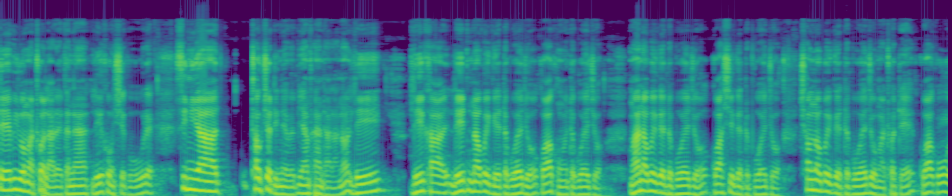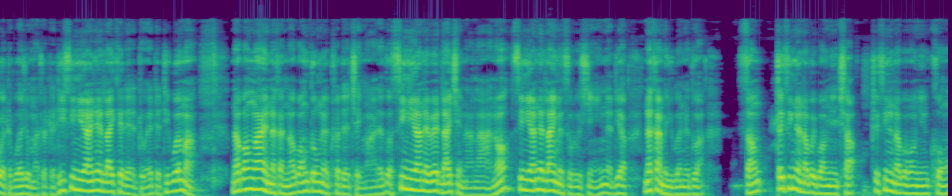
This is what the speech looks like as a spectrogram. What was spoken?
တဲပြီးတော့မှထွက်လာတဲ့ကဏ္ဍ၄ခွန်8ကိုတဲ့စီနီယာထောက်ချက်တွေနဲ့ပဲပြန်ဖန်ထားတာနော်၄၄ခါ၄နောက်ပိတ်ကတပွဲကျော်ကွာခွန်ကတပွဲကျော်၅နောက်ပိတ်ကတပွဲကျော်ကွာ၈ကတပွဲကျော်6နောက်ပိတ်ကတပွဲကျော်မှာထွက်တယ်ကွာ9ကတပွဲကျော်မှာထွက်တယ်ဒီစီနီယာနဲ့လိုက်ခဲ့တဲ့အတွက်ဒီပွဲမှာနောက်ပေါင်း9ရဲ့နှစ်ခါနောက်ပေါင်း3နဲ့ထွက်တဲ့အချိန်မှာတဲ့သူကစီနီယာနဲ့ပဲလိုက်ချင်တာလားနော်စီနီယာနဲ့လိုက်မယ်ဆိုလို့ရှိရင်တဲ့တယောက်နှစ်ခါမယူဘဲနဲ့သူက ဇောင်းထိတ်စီးနဲ့နောက်ပိတ်ပေါင်းချင်း6ထိတ်စီးနဲ့နောက်ပိတ်ပေါင်းချင်းခွန်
